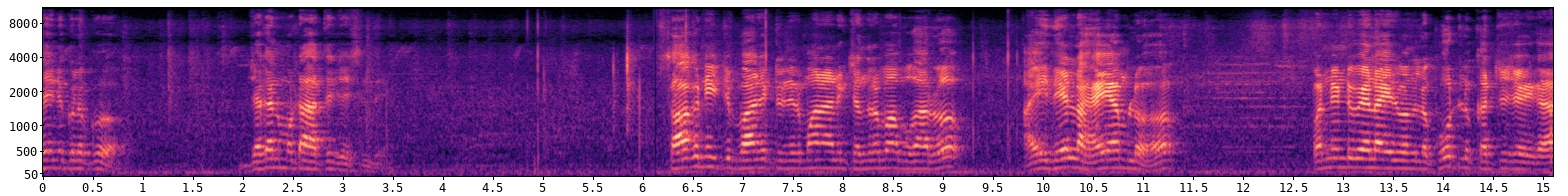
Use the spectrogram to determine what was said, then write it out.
సైనికులకు జగన్ ముఠా హత్య చేసింది. సాగునీటి ప్రాజెక్టు నిర్మాణానికి చంద్రబాబు గారు ఐదేళ్ళ హయాంలో పన్నెండు వేల ఐదు వందల కోట్లు ఖర్చు చేయగా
